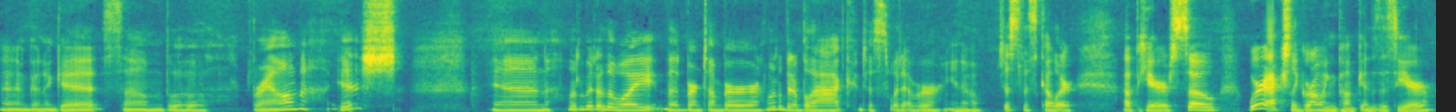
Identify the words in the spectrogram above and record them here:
I'm going to get some blue, brown-ish and a little bit of the white, the burnt umber, a little bit of black, just whatever, you know, just this color up here. So we're actually growing pumpkins this year.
